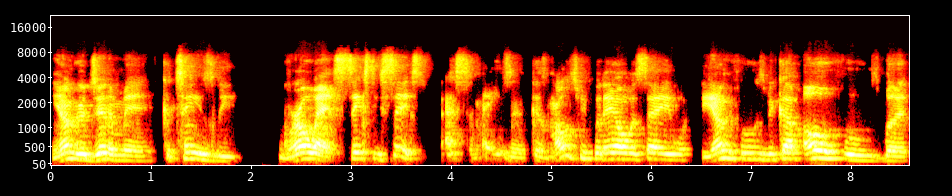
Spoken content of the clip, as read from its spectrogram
younger gentleman continuously grow at 66, that's amazing. Because most people, they always say the young fools become old fools, but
